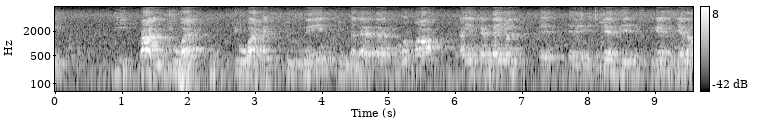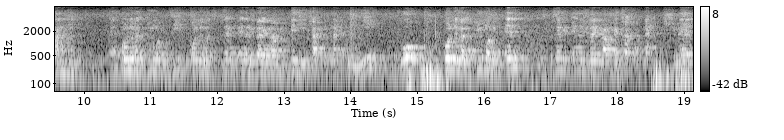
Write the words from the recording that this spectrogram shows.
إيه دي بعد ال Q 1 Q 1 Q 2 Q 3 Q 4 ايا كان دايما آه، آه، اتجاه زي- اتجاه الزياده عندي آه، كل ما ال Q بتزيد كل ما ال specific energy diagram بيبتدي يت shift ناحيه اليمين فوق كل ما ال Q ما بتقل ال specific energy diagram هيت shift ناحيه الشمال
